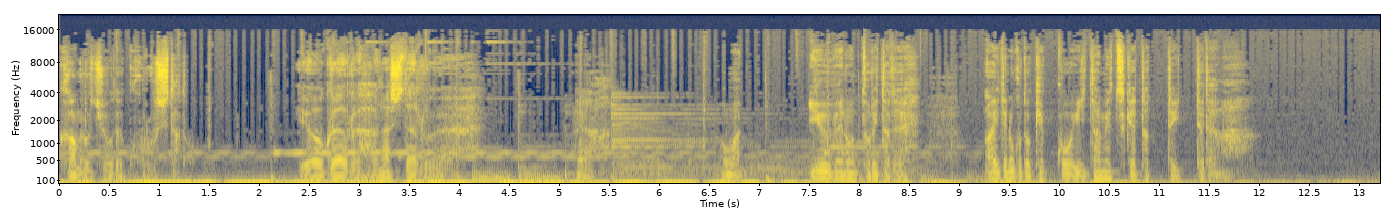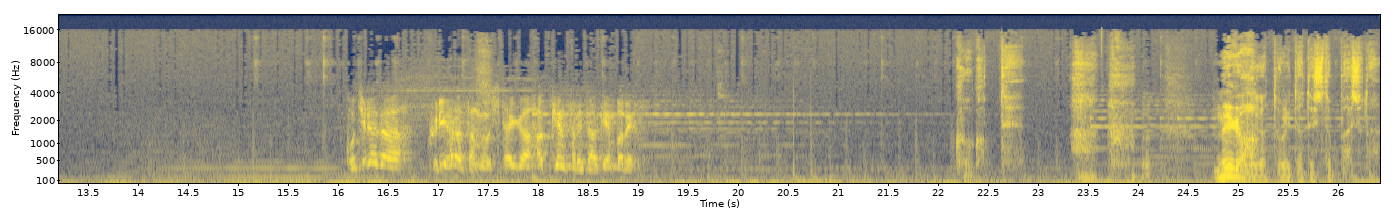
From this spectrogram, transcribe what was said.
カムロ町で殺したと。よくある話だろうがいや。お前昨べの取り立て相手のこと結構痛めつけたって言ってたよな。こちらが栗原さんの死体が発見された現場です。ここって。目が。俺が取り立てした場所だ。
